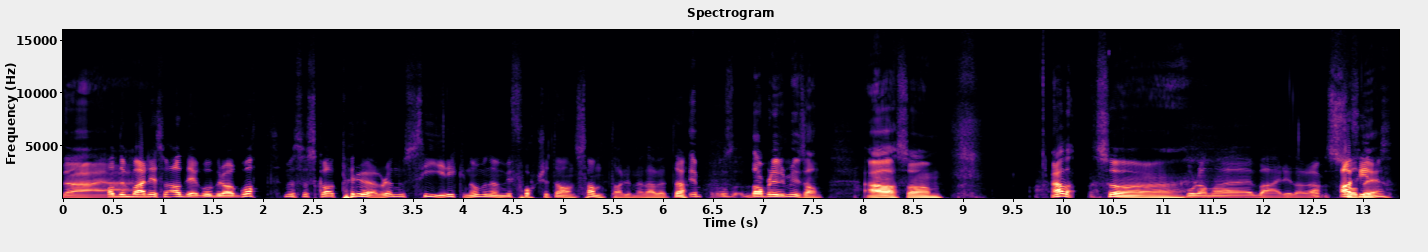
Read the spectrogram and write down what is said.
er... Og de bare liksom Ja, det går bra godt, men så skal prøver de. De sier ikke noe, men de vil fortsette å ha en samtale med deg, vet du. Da blir det mye sånn Ja, så Ja da, så Hvordan er været i dag, da? Så ah, det. fint.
